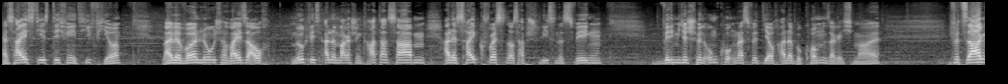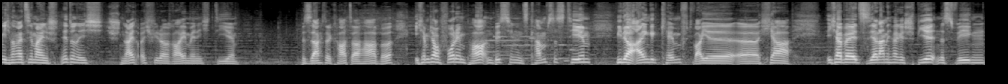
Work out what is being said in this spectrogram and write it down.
Das heißt, die ist definitiv hier. Weil wir wollen logischerweise auch möglichst alle magischen Katas haben, alle Sidequests und das abschließen, deswegen will ich mich hier schön umgucken, dass wir die auch alle bekommen, sage ich mal. Ich würde sagen, ich mache jetzt hier meinen Schnitt und ich schneide euch wieder rein, wenn ich die besagte Karte habe. Ich habe mich auch vor dem Part ein bisschen ins Kampfsystem wieder eingekämpft, weil, äh, ja, ich habe ja jetzt sehr lange nicht mehr gespielt und deswegen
